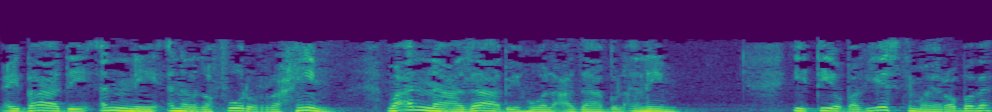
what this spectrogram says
ibadi anni enel gafurur rahim wa anna azabi huval azabul alim i ti obavijesti moje robove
